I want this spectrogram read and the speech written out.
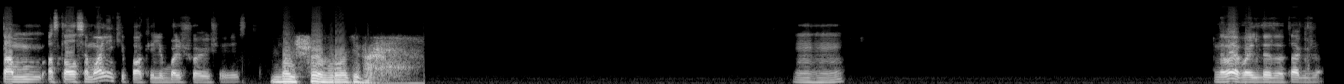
Там остался маленький пак или большой еще есть? Большой вроде бы. Угу. Давай Вальдеза также.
